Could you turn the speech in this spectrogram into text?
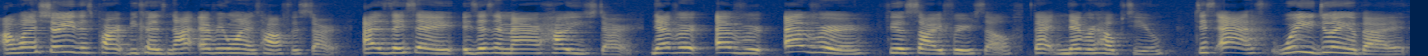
I want to show you this part because not everyone is off the start. As they say, it doesn't matter how you start. Never, ever, ever feel sorry for yourself. That never helps you. Just ask, what are you doing about it?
